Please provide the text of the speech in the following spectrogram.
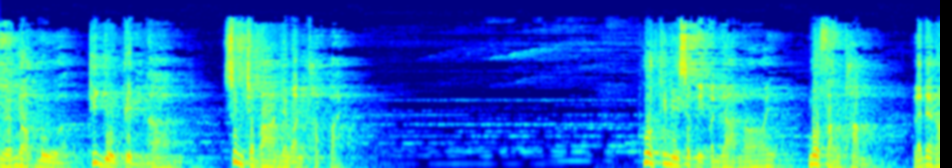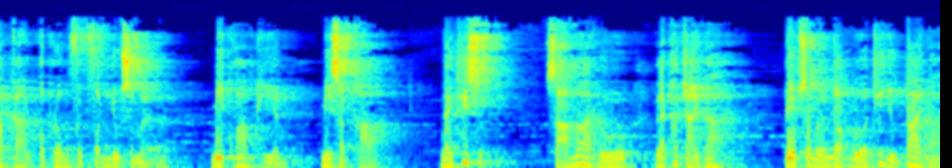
มือนดอกบัวที่อยู่ปริ่มน้ำซึ่งจะบานในวันถัดไป พวกที่มีสติปัญญาน้อย เมื่อฟังธรรมและได้รับการอบรมฝึกฝนอยู่เสมอ มีความเพียร มีศรัทธา ในที่สุด สามารถรู้และเข้าใจได้ เปรียบเสมือนดอกบัวที่อยู่ใต้น้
